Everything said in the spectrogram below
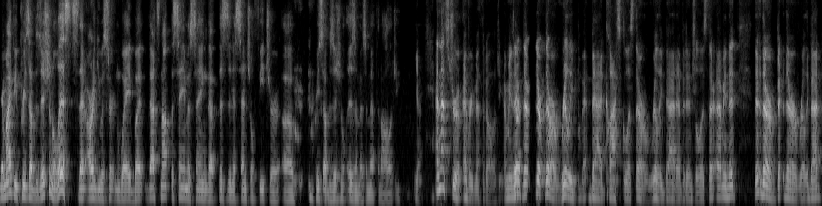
There might be presuppositionalists that argue a certain way, but that's not the same as saying that this is an essential feature of presuppositionalism as a methodology. Yeah, and that's true of every methodology. I mean, Sure. there, there, there are really b- bad classicalists. There are really bad evidentialists. There, I mean, there, there, there are there are really bad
